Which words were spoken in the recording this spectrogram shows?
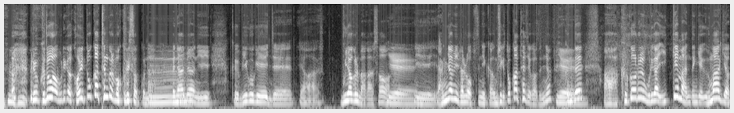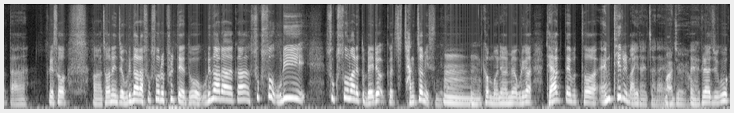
그리고 그동안 우리가 거의 똑같은 걸 먹고 있었구나. 음. 왜냐하면 이 그 미국이 이제 어, 무역을 막아서 예. 이 양념이 별로 없으니까 음식이 똑같아지거든요. 예. 근데 아 그거를 우리가 잊게 만든 게 음악이었다. 그래서 어, 저는 이제 우리나라 숙소를 풀 때도 우리나라가 숙소 우리 숙소만의 또 매력 그 장점이 있습니다. 음. 음, 그건 뭐냐면 우리가 대학 때부터 MT를 많이 다녔잖아요. 맞아요. 네, 그래가지고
